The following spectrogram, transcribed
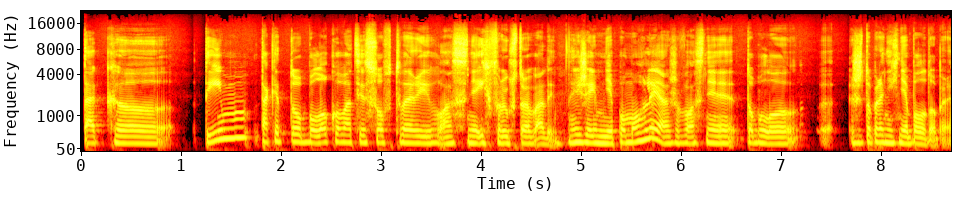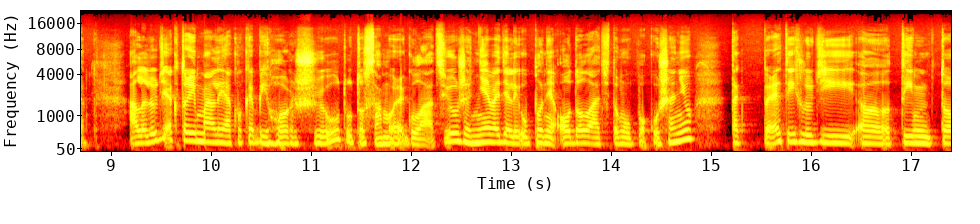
tak e, tým takéto blokovacie softvery vlastne ich frustrovali, že im nepomohli a že vlastne to bolo, že to pre nich nebolo dobré. Ale ľudia, ktorí mali ako keby horšiu túto samoreguláciu, že nevedeli úplne odolať tomu pokušeniu, tak pre tých ľudí e, týmto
